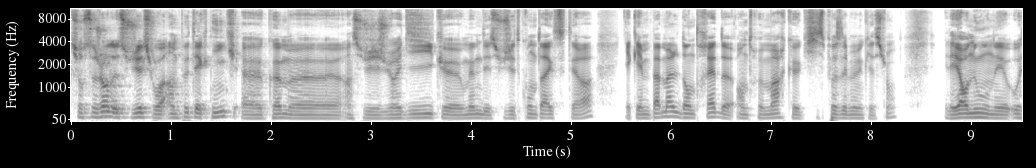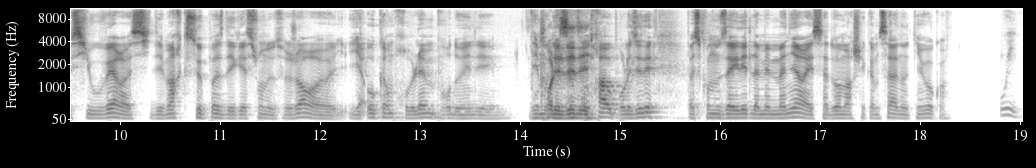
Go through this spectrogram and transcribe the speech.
Sur ce genre de sujet, tu vois, un peu technique, euh, comme un sujet juridique ou même des sujets de compta, etc., il y a quand même pas mal d'entraide entre marques qui se posent les mêmes questions. Et d'ailleurs, nous, on est aussi ouvert euh, si des marques se posent des questions de ce genre, euh, il n'y a aucun problème pour donner des, des pour les aider. De contrat ou pour les aider. Parce qu'on nous a aidés de la même manière et ça doit marcher comme ça à notre niveau. quoi. Oui,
